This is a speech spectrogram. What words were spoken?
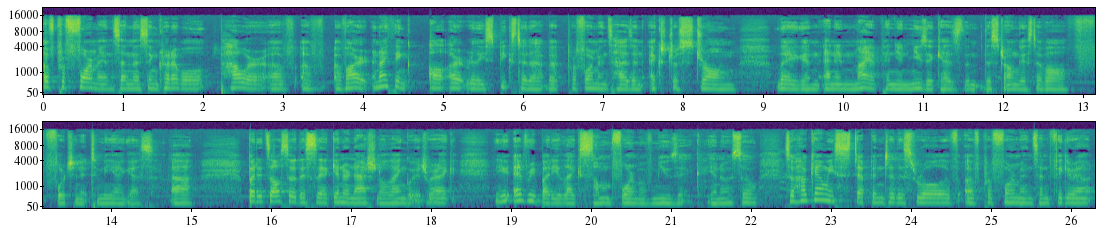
of performance and this incredible power of, of, of art. And I think all art really speaks to that, but performance has an extra strong leg. And, and in my opinion, music has the, the strongest of all. Fortunate to me, I guess. Uh, but it's also this like international language where like everybody likes some form of music you know so so how can we step into this role of, of performance and figure out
